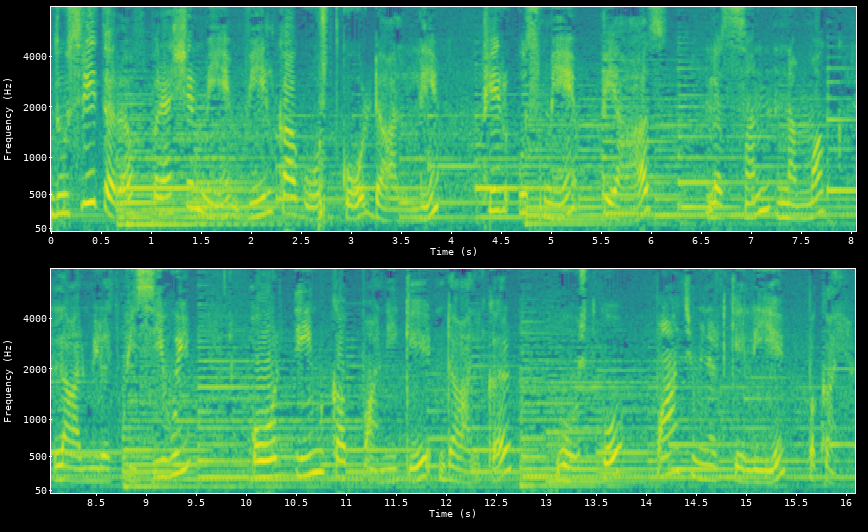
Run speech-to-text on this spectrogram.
दूसरी तरफ़ प्रेशर में व्हील का गोश्त को डाल लें, फिर उसमें प्याज, लहसुन, नमक, लाल मिर्च पीसी हुई और तीन कप पानी के डालकर गोश्त को पाँच मिनट के लिए पकाएँ।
